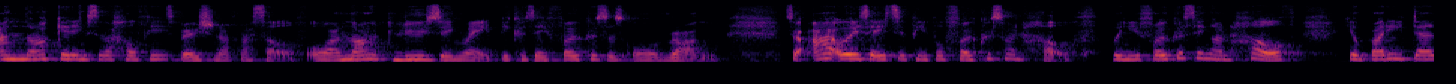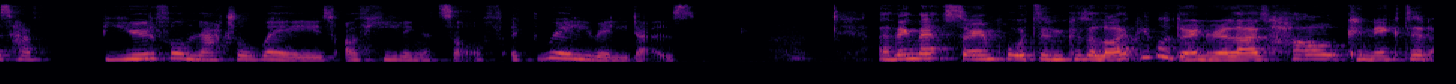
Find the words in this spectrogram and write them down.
I'm not getting to the healthiest version of myself or I'm not losing weight because their focus is all wrong. So I always say to people, focus on health. When you're focusing on health, your body does have beautiful natural ways of healing itself. It really, really does. I think that's so important because a lot of people don't realize how connected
